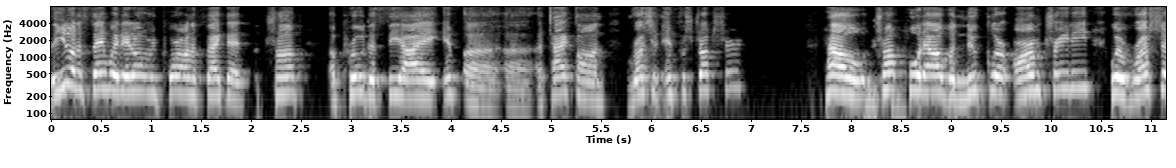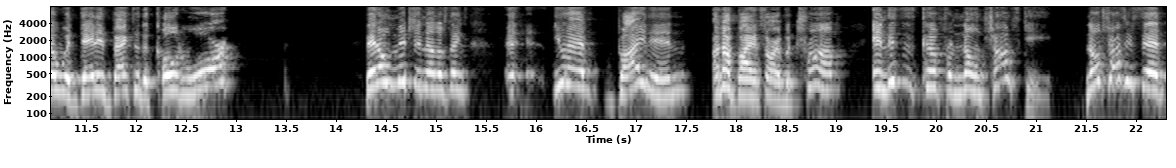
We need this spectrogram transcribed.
You know, the same way they don't report on the fact that Trump approved the CIA uh, uh, attacks on Russian infrastructure. How Trump mm-hmm. pulled out of a nuclear arm treaty with Russia, would dated back to the Cold War. They don't mention none of those things. Uh, uh, you had Biden, uh, not Biden, sorry, but Trump, and this has come from Noam Chomsky. Noam Chomsky said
